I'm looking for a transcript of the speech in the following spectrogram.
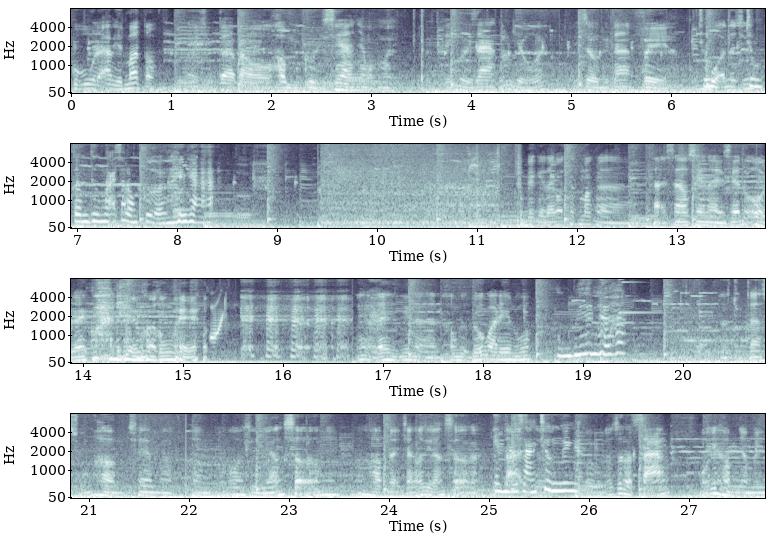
cũ đã biến mất rồi. Bây chúng ta vào hầm gửi xe nha mọi người. Thấy người ra cũng nhiều ấy. Bây giờ người ta về à? muộn rồi chứ. Trung tâm thương mại sắp đóng cửa rồi anh ạ biết người ta có thắc mắc là tại sao xe này sẽ đỗ ở đây qua đêm mà không về không? Ở đây như là không được đỗ qua đêm đúng không? Không biết nữa. Giờ chúng ta xuống hầm xem là hầm có gì đáng sợ không nhé Hầm này chẳng có gì đáng sợ cả. Em Tại sáng giờ- trưng anh ạ. Ừ, nó rất là sáng. Mỗi cái hầm nhà mình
